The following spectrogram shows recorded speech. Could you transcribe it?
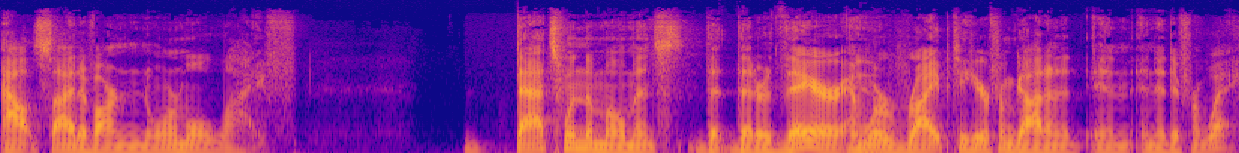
outside of our normal life. That's when the moments that, that are there and yeah. we're ripe to hear from God in a, in, in a different way.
